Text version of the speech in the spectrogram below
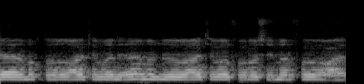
لا مقطوعة ولا ممنوعة وفرش مرفوعة.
